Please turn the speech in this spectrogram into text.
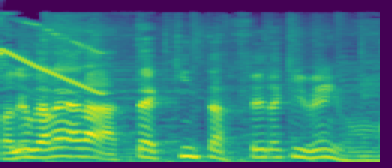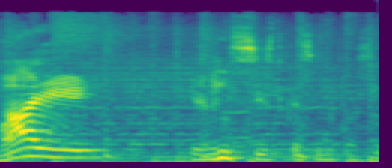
Valeu, galera! Até quinta-feira que vem. Vai! Eu insisto com essa imitação.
